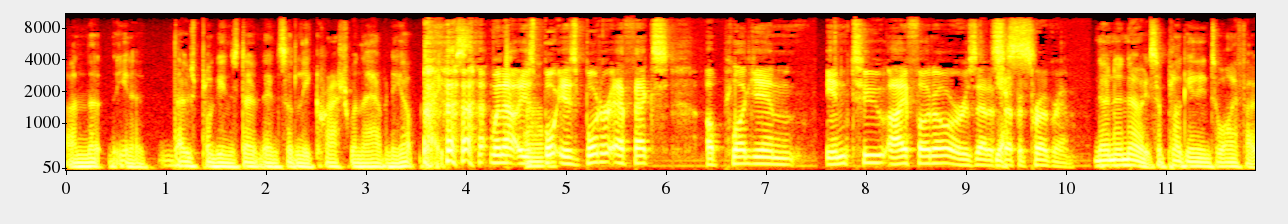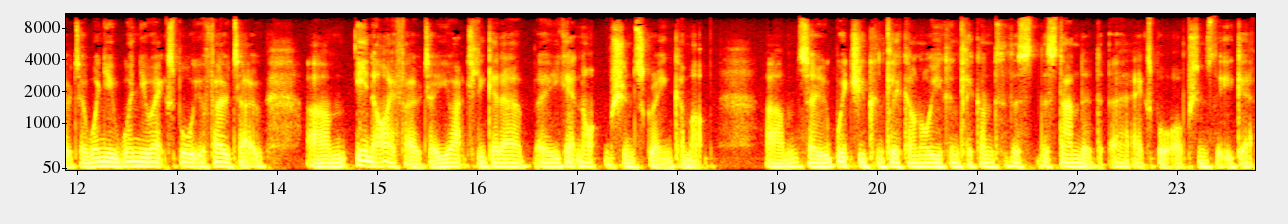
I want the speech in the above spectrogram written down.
and that you know those plugins don't then suddenly crash when they have any updates. Well, now is. Bo- is Border FX a plug-in into iPhoto, or is that a Yes. separate program? No, no, no. It's a plugin into iPhoto. When you when you export your photo um, in iPhoto, you actually get a you get an option screen come up, um, so which you can click on, or you can click onto the the standard uh, export options that you get.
